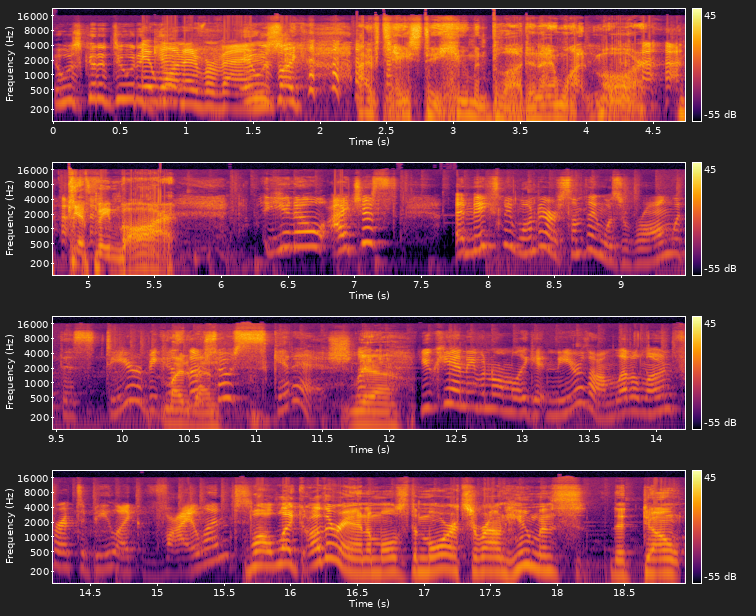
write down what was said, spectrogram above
It was gonna do it again. It wanted revenge. It was like, I've tasted human blood and I want more. Give me more. You know, I just it makes me wonder if something was wrong with this deer because Might they're so skittish. Like Yeah. you can't even normally get near them, let alone for it to be like violent. Well, like other animals, the more it's around humans that don't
